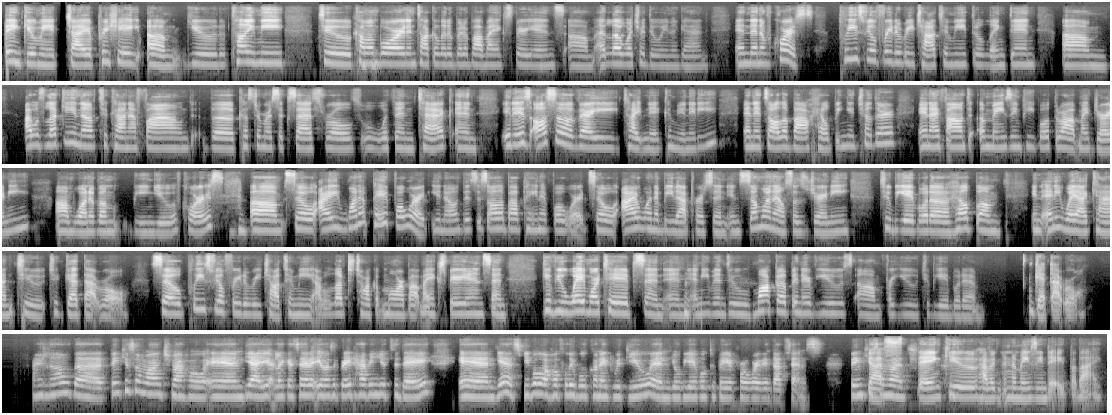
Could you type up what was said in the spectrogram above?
Thank you mitch. I appreciate um, you telling me to come on board and talk a little bit about my experience. Um, i love what you're doing again. And then of course please feel free to reach out to me through linkedin. Um, I was lucky enough to kind of find the customer success roles within tech. And it is also a very tight knit community and it's all about helping each other. And I found amazing people throughout my journey. Um, one of them being you, of course. Um, so I want to pay it forward. You know, this is all about paying it forward. So I want to be that person in someone else's journey to be able to help them in any way I can to to get that role. So please feel free to reach out to me. I would love to talk more about my experience and give you way more tips and and and even do mock-up interviews um, for you to be able to get that role. I love that. Thank you so much, Majo. And yeah, like I said, it was a great having you today. And yes, people hopefully will connect with you and you'll be able to pay it forward in that sense. Thank you yes, so much. Thank you. Have an amazing day. Bye bye.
